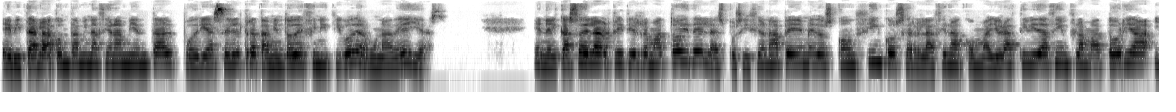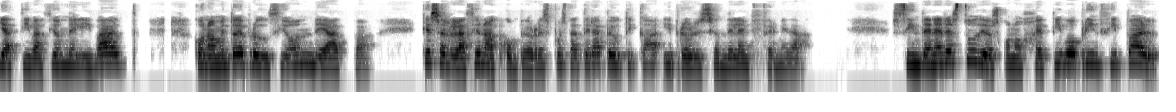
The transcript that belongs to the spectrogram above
evitar la contaminación ambiental podría ser el tratamiento definitivo de alguna de ellas. En el caso de la artritis reumatoide, la exposición a PM2,5 se relaciona con mayor actividad inflamatoria y activación del IVALT, con aumento de producción de ACPA, que se relaciona con peor respuesta terapéutica y progresión de la enfermedad. Sin tener estudios con objetivo principal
